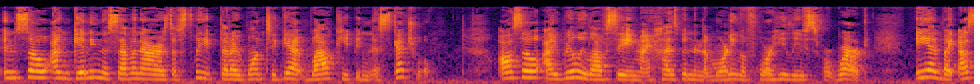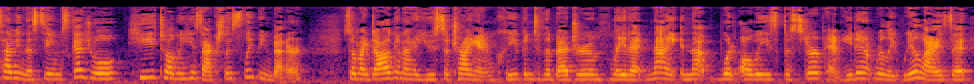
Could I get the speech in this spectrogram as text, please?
and so I'm getting the seven hours of sleep that I want to get while keeping this schedule. Also, I really love seeing my husband in the morning before he leaves for work, and by us having the same schedule, he told me he's actually sleeping better. So, my dog and I used to try and creep into the bedroom late at night, and that would always disturb him. He didn't really realize it,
